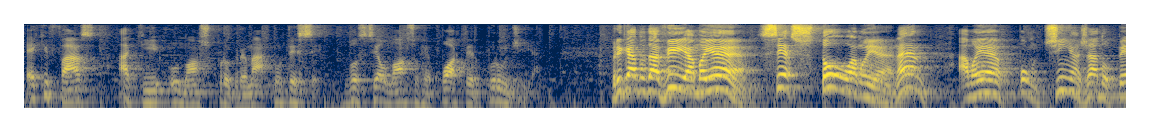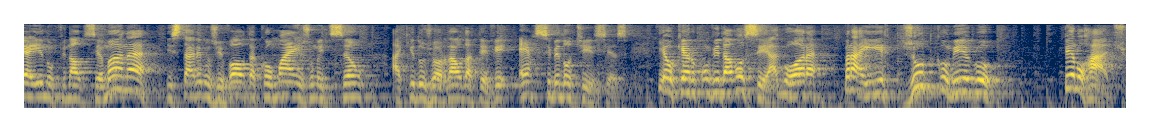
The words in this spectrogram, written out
é que faz aqui o nosso programa acontecer. Você é o nosso repórter por um dia. Obrigado, Davi. Amanhã, sextou amanhã, né? Amanhã, pontinha já no pé aí no final de semana, estaremos de volta com mais uma edição aqui do Jornal da TV SB Notícias. E eu quero convidar você agora para ir junto comigo pelo rádio.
